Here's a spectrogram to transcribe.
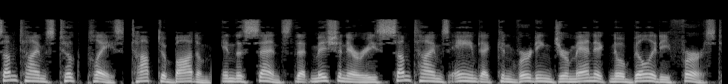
sometimes took place top to bottom, in the sense that missionaries sometimes aimed at converting Germanic nobility first,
